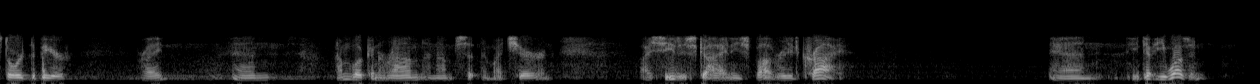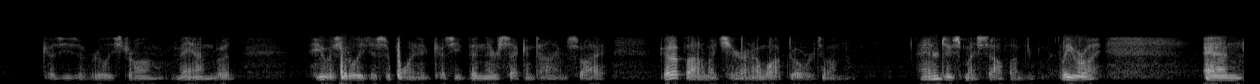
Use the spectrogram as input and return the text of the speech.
stored the beer, right? And I'm looking around and I'm sitting in my chair and I see this guy and he's about ready to cry. And he he wasn't because he's a really strong man, but he was really disappointed because he'd been there second time. So I got up out of my chair and I walked over to him. I introduced myself. I'm Leroy, and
